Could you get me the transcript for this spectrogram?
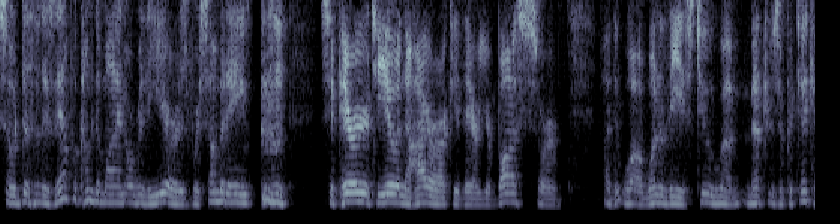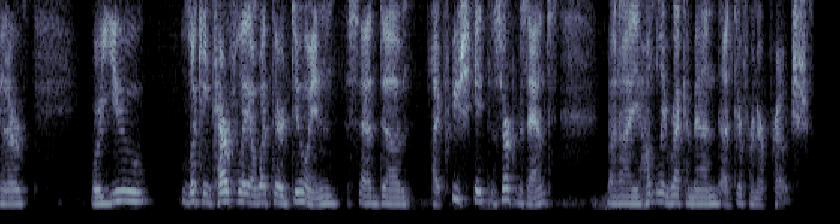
So, does an example come to mind over the years where somebody superior to you in the hierarchy there, your boss or uh, one of these two um, mentors in particular, were you looking carefully at what they're doing, said, um, I appreciate the circumstance, but I humbly recommend a different approach?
